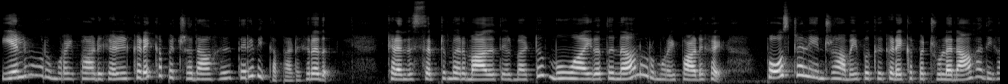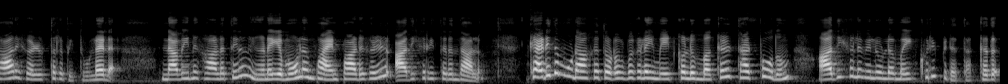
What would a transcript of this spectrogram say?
எழுநூறு முறைப்பாடுகள் கிடைக்கப்பெற்றதாக தெரிவிக்கப்படுகிறது. கடந்த செப்டம்பர் மாதத்தில் மட்டும் மூவாயிரத்து நானூறு முறைப்பாடுகள் போஸ்டல் என்ற அமைப்புக்கு கிடைக்கப்பட்டுள்ளதாக அதிகாரிகள் தெரிவித்துள்ளனர். நவீன காலத்தில் இணைய மூலம் பயன்பாடுகள் அதிகரித்திருந்தாலும் கடிதமூடாக தொடர்புகளை மேற்கொள்ளும் மக்கள் தற்போதும் அதிகளவில் உள்ளமை குறிப்பிடத்தக்கது.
